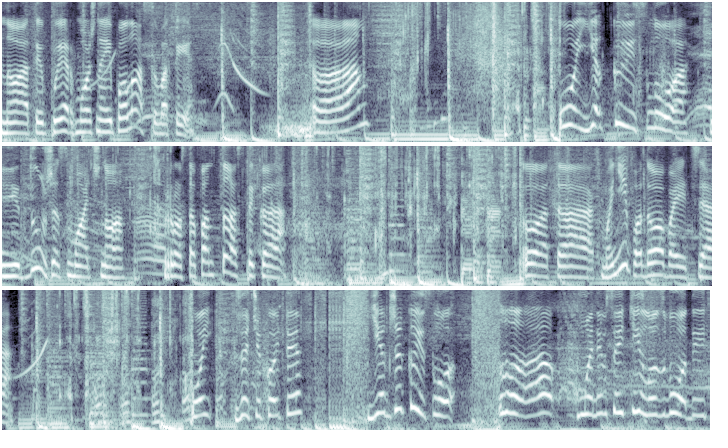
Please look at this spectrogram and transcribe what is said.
Ну а тепер можна і поласувати. А? Ой, як кисло! І дуже смачно. Просто фантастика. Отак, мені подобається. Ой, зачекайте. Як же кисло. В мене все тіло зводить.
